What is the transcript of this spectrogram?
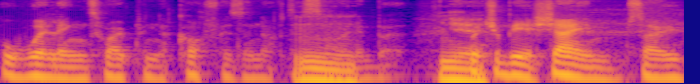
or willing to open the coffers enough to Mm. sign him. But yeah. which would be a shame. So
